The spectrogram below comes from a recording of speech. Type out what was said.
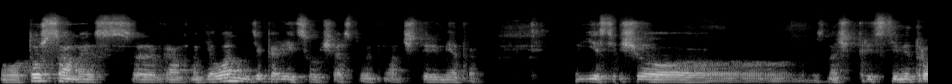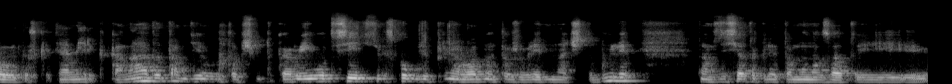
Вот. То же самое с э, Гранд Магелланом, где корейцы участвуют на 4 метра. Есть еще, значит, 30-метровый, так сказать, Америка, Канада там делают, в общем-то. И вот все эти телескопы, например, в одно и то же время начато были там с десяток лет тому назад, и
